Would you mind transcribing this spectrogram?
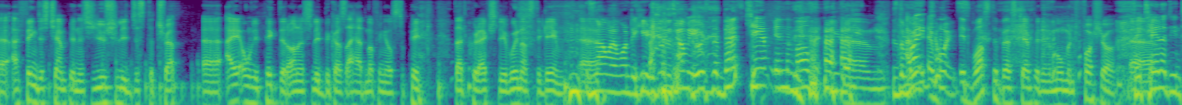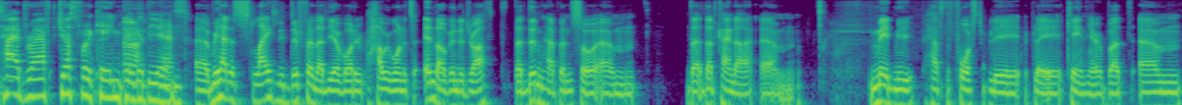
uh, I think this champion is usually just a trap. Uh, I only picked it honestly because I had nothing else to pick that could actually win us the game. That's Uh, not what I wanted to hear. You're supposed to tell me it was the best champ in the moment. Um, It's the I right it- choice. It, was the best champion in the moment for sure. They Uh, tailored the entire draft just for the Kayn pick Uh, at the end. yes. Uh, we had a slightly different idea of what it, how we wanted to end up in the draft. That didn't happen, so um, that that kind of um, made me have the force to play play Kayn here. But um,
